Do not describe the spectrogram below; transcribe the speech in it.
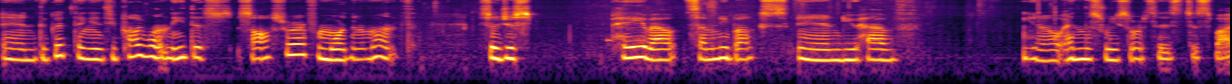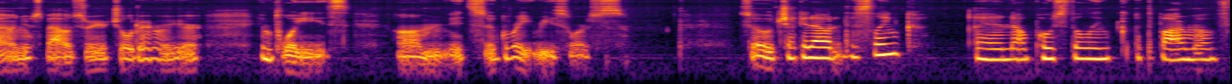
And the good thing is you probably won't need this software for more than a month. So just pay about 70 bucks and you have you know endless resources to spy on your spouse or your children or your employees. Um, it's a great resource. So check it out at this link, and I'll post the link at the bottom of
